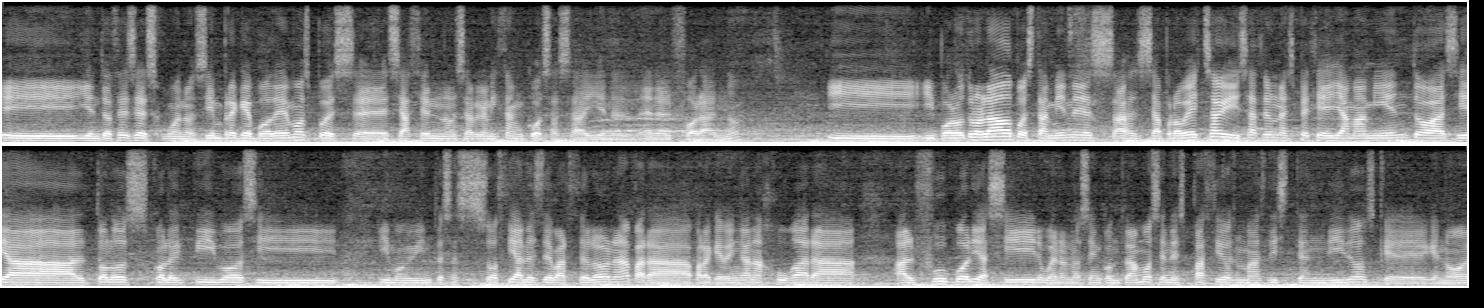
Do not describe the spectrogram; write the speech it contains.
Y, y entonces, es, bueno, siempre que podemos, pues eh, se, hacen, se organizan cosas ahí en el, en ¿no? Y, por otro lado, pues también se aprovecha y se hace una especie de llamamiento así a todos los colectivos y, movimientos sociales de Barcelona para, para que vengan a jugar al fútbol y así bueno, nos encontramos en espacios más distendidos que, no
